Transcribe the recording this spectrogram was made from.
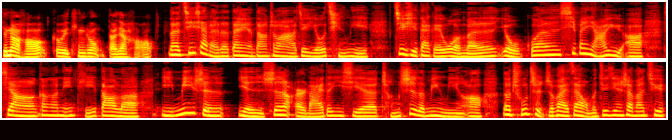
金娜好，各位听众大家好。那接下来的单元当中啊，就有请你继续带给我们有关西班牙语啊，像刚刚您提到了以 mission 引申而来的一些城市的命名啊。那除此之外，在我们旧金山湾区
